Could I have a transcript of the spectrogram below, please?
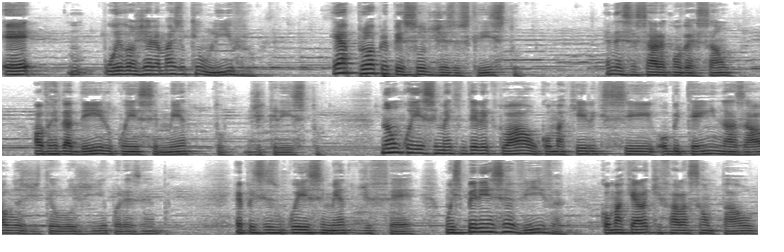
é o Evangelho é mais do que um livro, é a própria pessoa de Jesus Cristo, É necessária a conversão ao verdadeiro conhecimento de Cristo. Não um conhecimento intelectual como aquele que se obtém nas aulas de teologia, por exemplo. É preciso um conhecimento de fé, uma experiência viva, como aquela que fala São Paulo,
